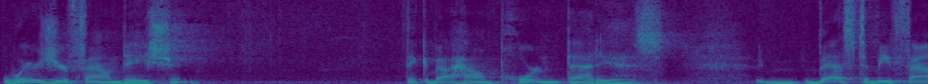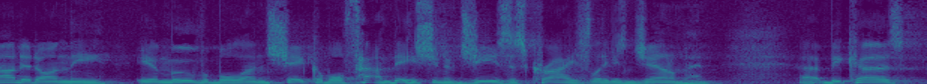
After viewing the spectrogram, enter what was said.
Where's your foundation? Think about how important that is. Best to be founded on the immovable, unshakable foundation of Jesus Christ, ladies and gentlemen. Uh, because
